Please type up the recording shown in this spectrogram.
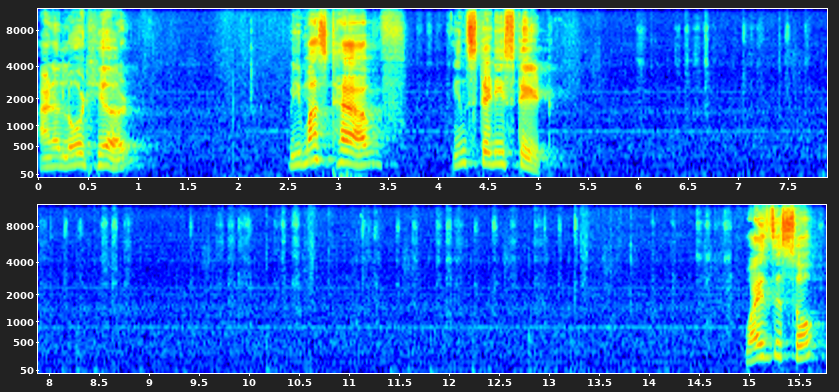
and a load here, we must have in steady state Why is this so?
